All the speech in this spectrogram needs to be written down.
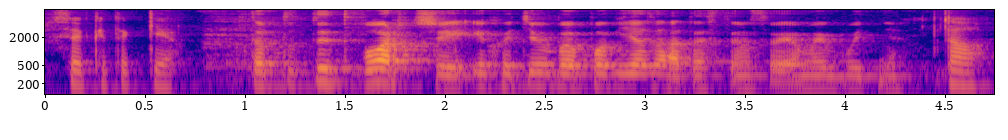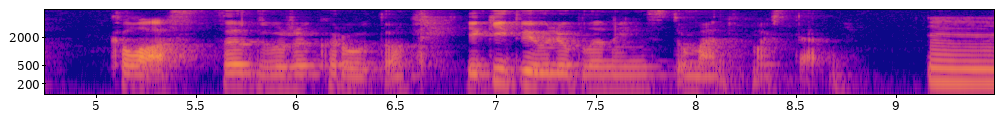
всяке таке. Тобто ти творчий і хотів би пов'язати з цим своє майбутнє? Так. Клас, це дуже круто. Який твій улюблений інструмент в майстерні? М,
